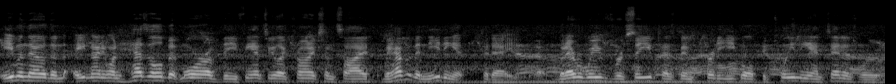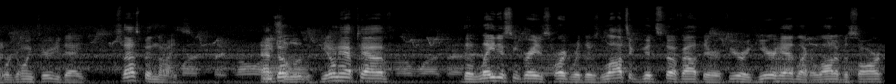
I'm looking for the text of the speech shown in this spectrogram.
Even though the 891 has a little bit more of the fancy electronics inside, we haven't been needing it today. Whatever we've received has been pretty equal between the antennas we're, we're going through today. So that's been nice. So, signal You Absolutely. don't, you don't have to have the latest and greatest hardware. There's lots of good stuff out there. If you're a gearhead like a lot of us are,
